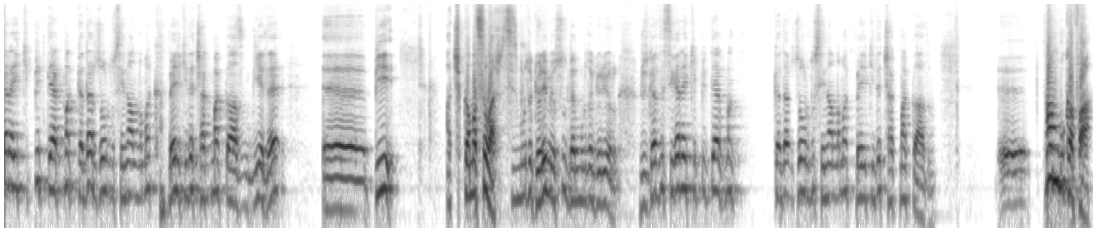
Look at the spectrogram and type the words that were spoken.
Sigarayı kibritle yakmak kadar zordu seni anlamak. Belki de çakmak lazım diye de eee, bir açıklaması var. Siz burada göremiyorsunuz ben burada görüyorum. Rüzgarda sigarayı kibritle yakmak kadar zordu seni anlamak belki de çakmak lazım. Eee, tam bu kafa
